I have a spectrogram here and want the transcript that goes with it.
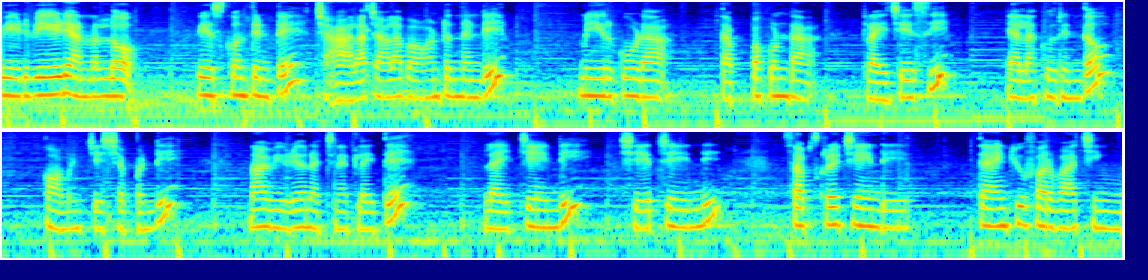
వేడివేడి అన్నంలో వేసుకొని తింటే చాలా చాలా బాగుంటుందండి. మీరు కూడా తప్పకుండా ట్రై చేసి ఎలా కుదిరిందో కామెంట్ చేసి చెప్పండి. నా వీడియో నచ్చినట్లయితే లైక్ చేయండి షేర్ చేయండి సబ్స్క్రైబ్ చేయండి. Thank you for watching.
